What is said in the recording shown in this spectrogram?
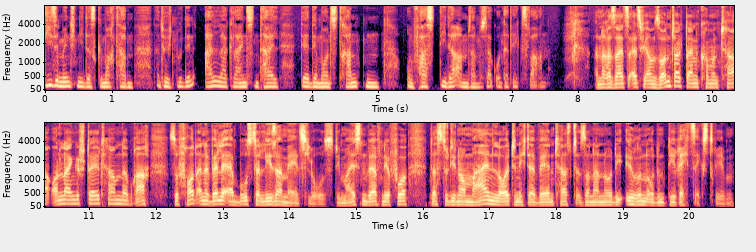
diese Menschen, die das gemacht haben, natürlich nur den allerkleinsten Teil der Demonstranten umfasst, die da am Samstag unterwegs waren. Andererseits, als wir am Sonntag deinen Kommentar online gestellt haben, da brach sofort eine Welle erboster Lesermails los. Die meisten werfen dir vor, dass du die normalen Leute nicht erwähnt hast, sondern nur die Irren und die Rechtsextremen.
